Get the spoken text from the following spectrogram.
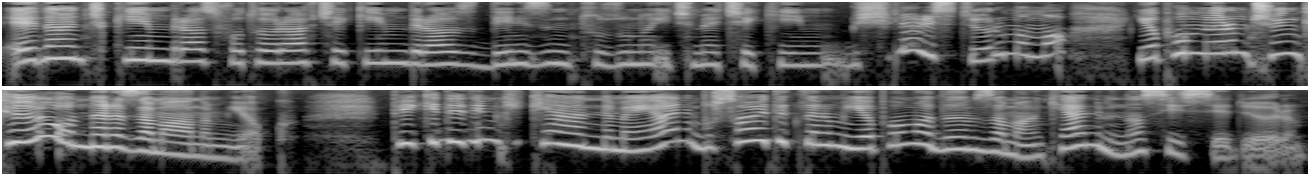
Evden çıkayım biraz fotoğraf çekeyim biraz denizin tuzunu içime çekeyim bir şeyler istiyorum ama yapamıyorum çünkü onlara zamanım yok. Peki dedim ki kendime yani bu saydıklarımı yapamadığım zaman kendimi nasıl hissediyorum?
